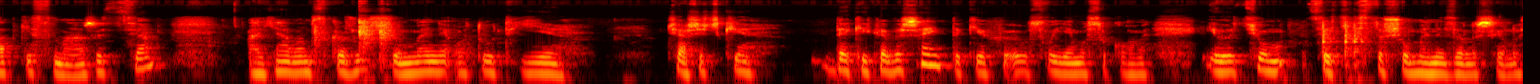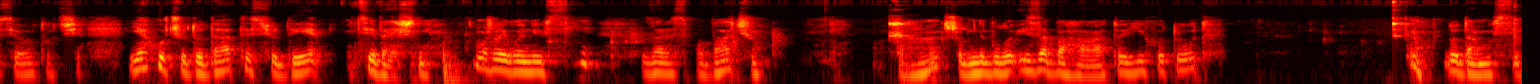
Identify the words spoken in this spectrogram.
Оладки смажаться, а я вам скажу, що в мене отут є чашечки, декілька вишень таких у своєму сокові. І оцю, це тісто, що в мене залишилося отут ще. Я хочу додати сюди ці вишні. Можливо, не всі. Зараз побачу. Так, щоб не було і забагато їх отут. Додам усі,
